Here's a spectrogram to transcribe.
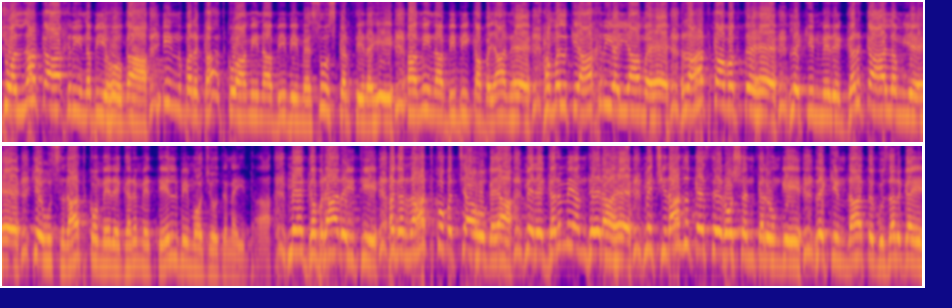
جو اللہ کا آخری نبی ہوگا۔ ان برکات کو آمینہ بی بی محسوس کرتی رہی۔ آمینہ بی بی کا بیان ہے، حمل کے آخری ایام ہے، رات کا وقت ہے۔ لیکن میرے گھر کا عالم یہ ہے کہ اس رات کو میرے گھر میں تیل بھی موجود نہیں تھا۔ میں گھبرا رہی تھی۔ اگر رات کو بچہ ہو گیا، میرے گھر میں اندھیرا ہے۔ ہے۔ میں چراغ کیسے روشن کروں گی؟ لیکن رات گزر گئے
